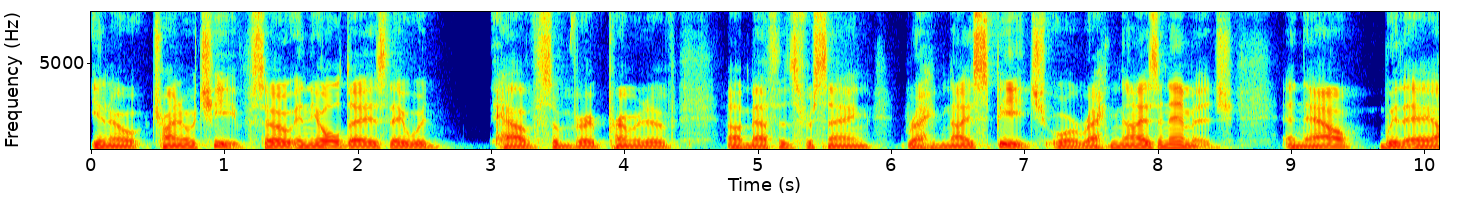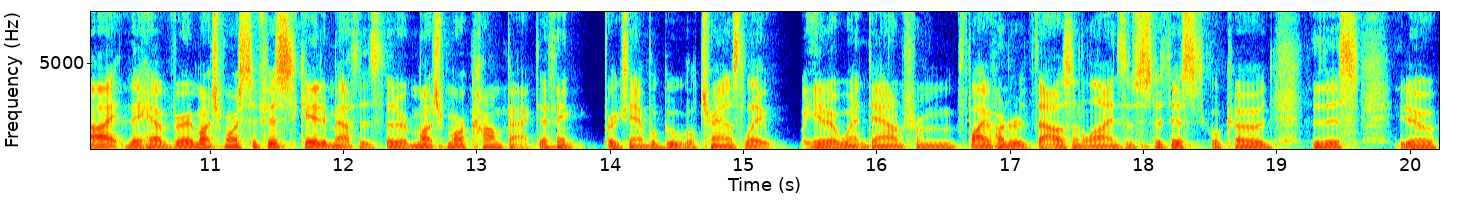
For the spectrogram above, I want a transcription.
you know, trying to achieve. So in the old days, they would have some very primitive uh, methods for saying recognize speech or recognize an image. And now with AI, they have very much more sophisticated methods that are much more compact. I think, for example, Google Translate, you know, went down from 500,000 lines of statistical code to this, you know,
